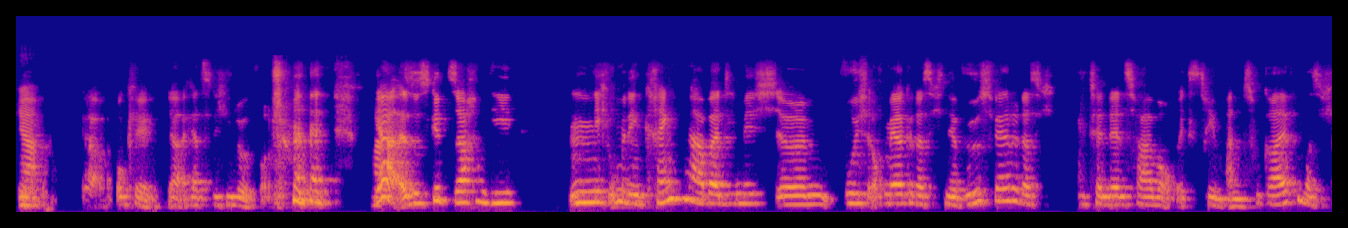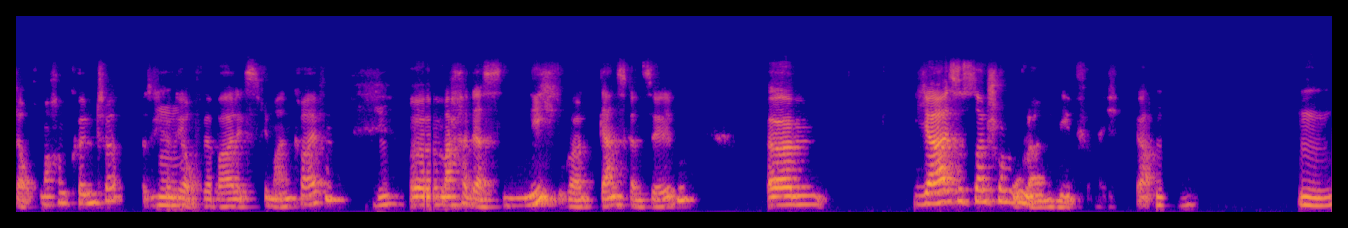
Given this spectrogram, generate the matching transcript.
Ja. Ja, okay. Ja, herzlichen Glückwunsch. ja, also es gibt Sachen, die nicht unbedingt kränken, aber die mich, ähm, wo ich auch merke, dass ich nervös werde, dass ich die Tendenz habe, auch extrem anzugreifen, was ich ja auch machen könnte. Also ich mhm. könnte ja auch verbal extrem angreifen. Mhm. Äh, mache das nicht oder ganz, ganz selten. Ähm, ja, es ist dann schon unangenehm für mich. Ja. Mhm. mhm.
